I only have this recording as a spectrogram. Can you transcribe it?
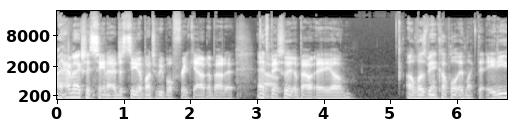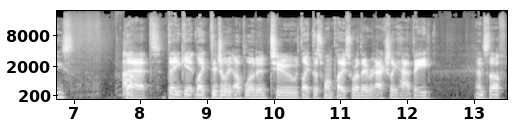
I haven't actually seen it. I just seen a bunch of people freak out about it, and it's Oh. basically about a um, a lesbian couple in like the '80s Oh. that they get like digitally uploaded to like this one place where they were actually happy and stuff.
